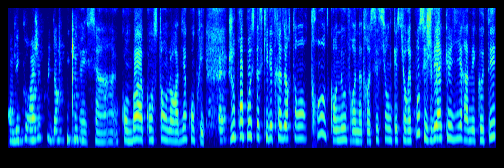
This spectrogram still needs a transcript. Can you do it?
en décourager plus d'un. c'est un combat constant, on l'aura bien compris. Je vous propose, parce qu'il est 13h30, qu'on ouvre notre session de questions-réponses et je vais accueillir à mes côtés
